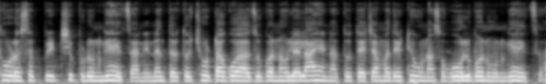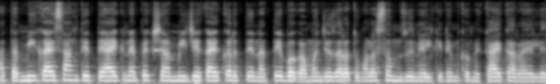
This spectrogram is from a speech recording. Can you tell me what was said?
थोडंसं पीठ शिपडून घ्यायचं आणि नंतर तो छोटा गोळा जो बनवलेला आहे ना तो त्याच्या त्याच्यामध्ये ठेवून असं गोल बनवून घ्यायचं. आता मी काय सांगते ते ऐकण्यापेक्षा मी जे काय करते ना ते बघा म्हणजे जरा तुम्हाला समजून येईल की नेमकं मी काय करायला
